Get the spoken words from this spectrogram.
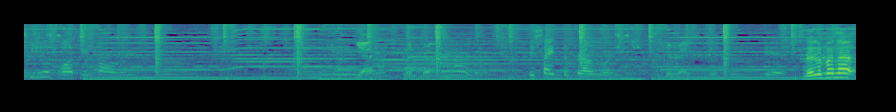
See it, water tower. Yeah, the brown. Beside the brown one. To the right. Yeah. Dala ba na?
